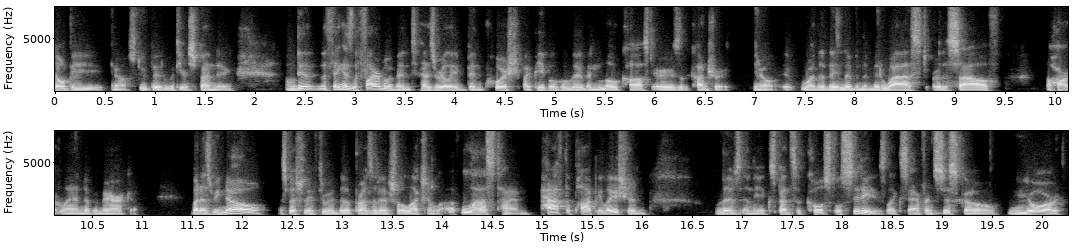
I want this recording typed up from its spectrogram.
Don't be, you know, stupid with your spending. The, the thing is, the fire movement has really been pushed by people who live in low cost areas of the country, you know, whether they live in the Midwest or the South, the heartland of America. But as we know, especially through the presidential election last time, half the population lives in the expensive coastal cities like San Francisco, New York,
